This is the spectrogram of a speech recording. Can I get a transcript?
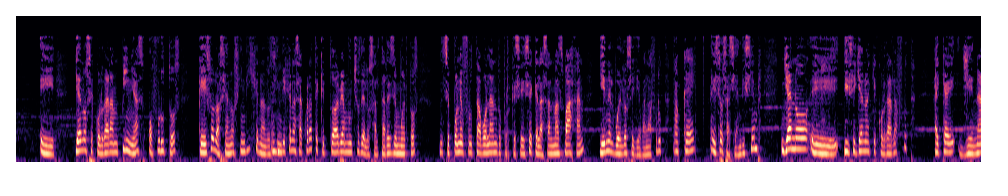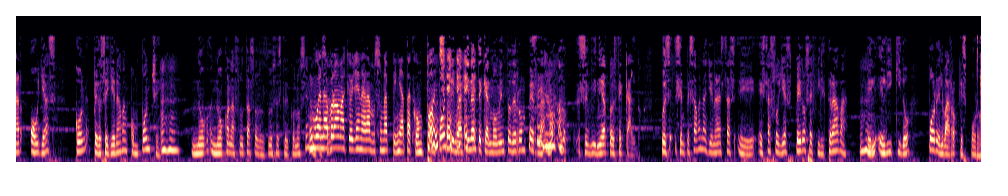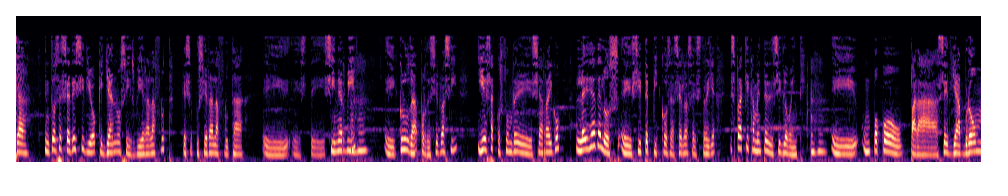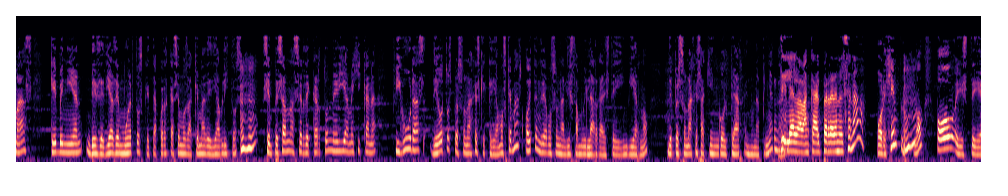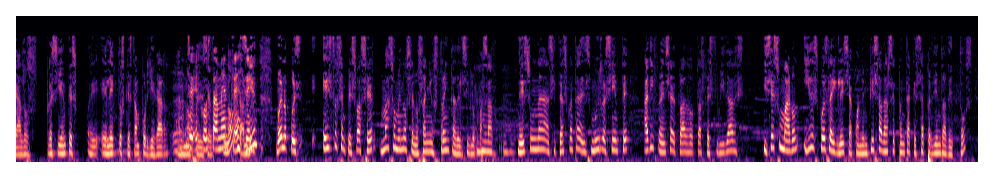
eh, ya no se colgaran piñas o frutos, que eso lo hacían los indígenas. Los uh -huh. indígenas, acuérdate que todavía muchos de los altares de muertos se pone fruta volando porque se dice que las almas bajan y en el vuelo se llevan la fruta. Ok. Eso se hacía en diciembre. Ya no, eh, dice, ya no hay que colgar la fruta. Hay que llenar ollas con, pero se llenaban con ponche. Uh -huh. No, no con las frutas o los dulces que hoy conocemos. Buena o sea, broma que hoy llenáramos una piñata con ponche. Con ponche. Imagínate que al momento de romperla, sí, ¿no? Se viniera todo este caldo. Pues se empezaban a llenar estas, eh, estas ollas, pero se filtraba uh -huh. el, el, líquido por el barro que es poroso. Claro. Entonces se decidió que ya no se hirviera la fruta, que se pusiera la fruta eh, este, sin hervir, uh -huh. eh, cruda, por decirlo así, y esa costumbre se arraigó. La idea de los eh, siete picos de hacerlas estrella es prácticamente del siglo XX. Uh -huh. un poco para hacer ya bromas que venían desde Días de Muertos, que te acuerdas que hacemos la quema de diablitos, uh -huh. se empezaron a hacer de cartonería mexicana figuras de otros personajes que queríamos quemar. Hoy tendríamos una lista muy larga este invierno de personajes a quien golpear en una piñata. Dile a la banca del PRD en el Senado. Por ejemplo, uh -huh. ¿no? O este a los presidentes eh, electos que están por llegar al norte. Sí, justamente, ¿no? También. Sí. Bueno, pues esto se empezó a hacer más o menos en los años 30 del siglo pasado. Uh -huh. Es una, si te das cuenta, es muy reciente, a diferencia de todas las otras festividades. Y se sumaron, y después la iglesia, cuando empieza a darse cuenta que está perdiendo adeptos,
